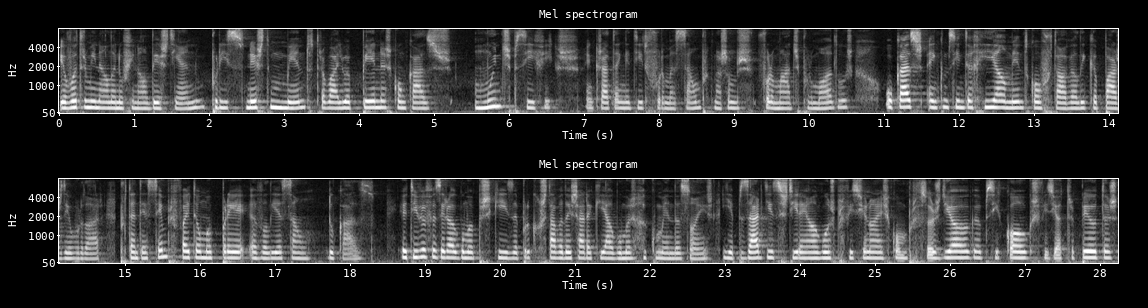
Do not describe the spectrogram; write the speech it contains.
eu vou terminá-la no final deste ano, por isso, neste momento, trabalho apenas com casos muito específicos em que já tenha tido formação, porque nós somos formados por módulos, ou casos em que me sinta realmente confortável e capaz de abordar. Portanto, é sempre feita uma pré-avaliação do caso. Eu tive a fazer alguma pesquisa porque gostava de deixar aqui algumas recomendações e apesar de existirem alguns profissionais como professores de yoga, psicólogos, fisioterapeutas,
